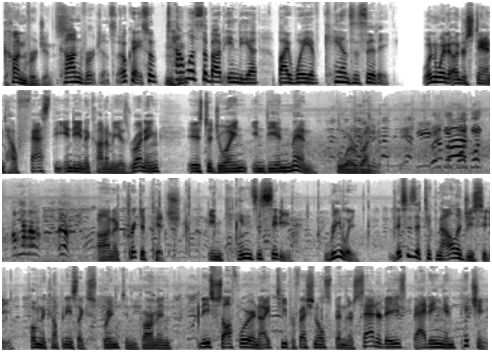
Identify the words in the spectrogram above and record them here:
Convergence. Convergence. Okay, so Mm-hmm. tell us about India by way of Kansas City. One way to understand how fast the Indian economy is running is to join Indian men who are running. On a cricket pitch in Kansas City. Really? This is a technology city, home to companies like Sprint and Garmin. These software and IT professionals spend their Saturdays batting and pitching.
